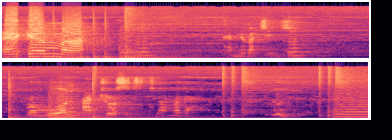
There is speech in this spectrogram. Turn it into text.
Ekema can never change. From one atrocity to another. Ekemma,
